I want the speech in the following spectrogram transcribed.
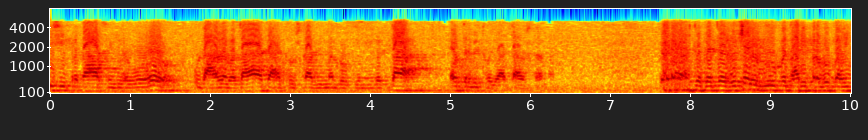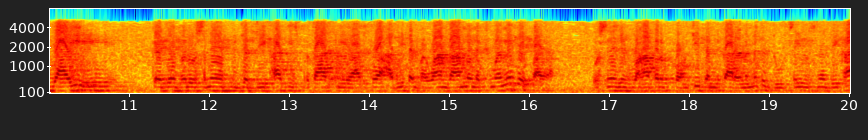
इसी प्रकार से जो वो उदाहरण बताया, चाहे तो उसका भी मन रोके नहीं लगता और द्रवित हो जाता है उसका मन। तो कहते रुचिर रूपधारी प्रभु बही जाई कहते हैं, फिर उसने जब देखा कि इस प्रकार की आज को अभी तक भगवान राम ने लक्ष्मण नहीं देख पाया, उसने जब वहाँ पर पहुँची दंडकारण्य में तो दूर से ही उसने देखा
